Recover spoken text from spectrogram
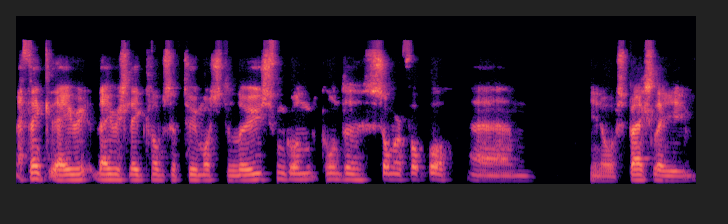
I think the, Irish league clubs have too much to lose from going going to summer football. Um, you know, especially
